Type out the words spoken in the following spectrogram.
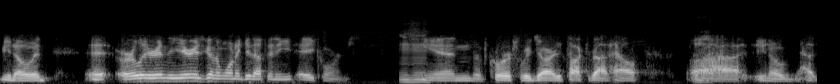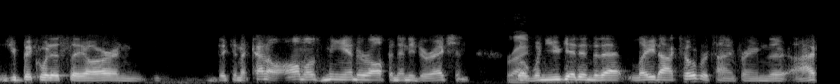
you know, and, uh, earlier in the year, he's going to want to get up and eat acorns. Mm-hmm. And of course, we already talked about how uh, you know how ubiquitous they are, and they can kind of almost meander off in any direction. Right. But when you get into that late October timeframe, there I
